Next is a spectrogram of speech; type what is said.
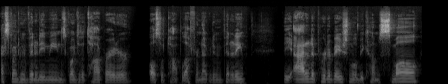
x going to infinity means going to the top right or also top left for negative infinity the additive perturbation will become small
